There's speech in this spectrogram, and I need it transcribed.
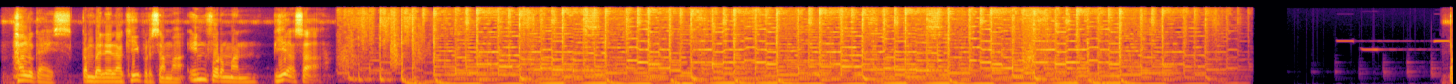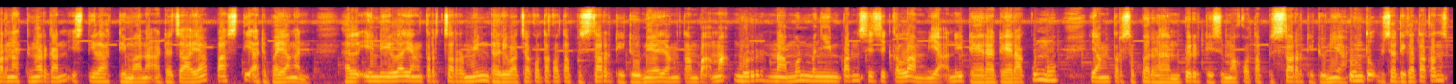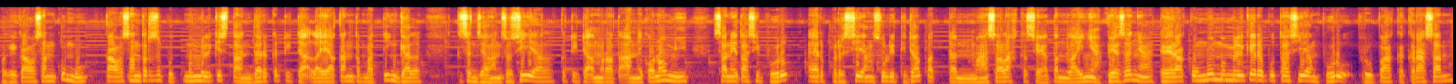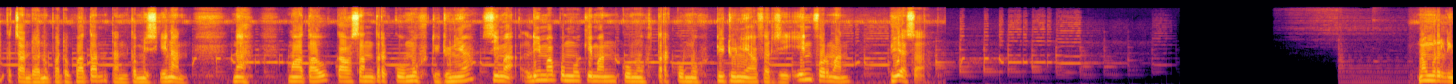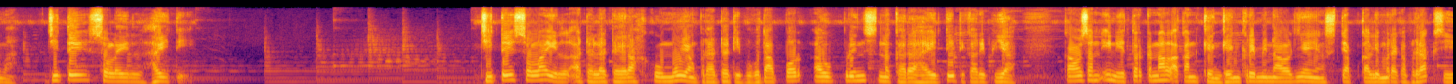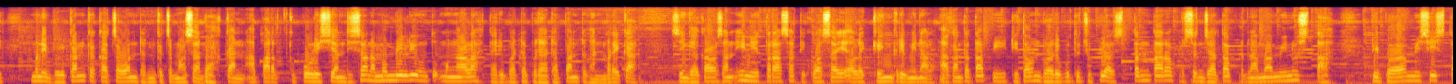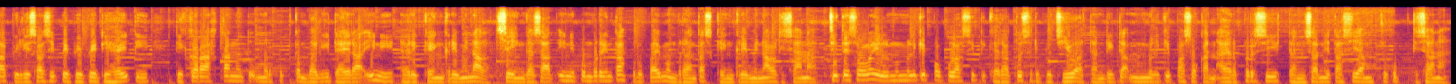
Halo guys, kembali lagi bersama Informan Biasa. Pernah dengar kan istilah di mana ada cahaya pasti ada bayangan. Hal inilah yang tercermin dari wajah kota-kota besar di dunia yang tampak makmur namun menyimpan sisi kelam yakni daerah-daerah kumuh yang tersebar hampir di semua kota besar di dunia. Untuk bisa dikatakan sebagai kawasan kumuh, kawasan tersebut memiliki standar ketidaklayakan tempat tinggal, kesenjangan sosial, ketidakmerataan ekonomi, sanitasi buruk, air bersih yang sulit didapat, dan masalah kesehatan lainnya. Biasanya, daerah kumuh memiliki reputasi yang buruk berupa kekerasan, kecanduan obat-obatan, dan kemiskinan. Nah, mau tahu kawasan terkumuh di dunia? Simak 5 pemukiman kumuh terkumuh di dunia versi informan biasa. Nomor 5. Cite Soleil Haiti Cite Soleil adalah daerah kumuh yang berada di ibu kota Port-au-Prince, negara Haiti di Karibia. Kawasan ini terkenal akan geng-geng kriminalnya yang setiap kali mereka beraksi menimbulkan kekacauan dan kecemasan. Bahkan aparat kepolisian di sana memilih untuk mengalah daripada berhadapan dengan mereka, sehingga kawasan ini terasa dikuasai oleh geng kriminal. Akan tetapi di tahun 2017, tentara bersenjata bernama MINUSTA di bawah misi stabilisasi PBB di Haiti dikerahkan untuk merebut kembali daerah ini dari geng kriminal, sehingga saat ini pemerintah berupaya memberantas geng kriminal di sana. Cite Soleil memiliki populasi 300.000 jiwa dan tidak memiliki pasokan air bersih dan sanitasi yang cukup di sana.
